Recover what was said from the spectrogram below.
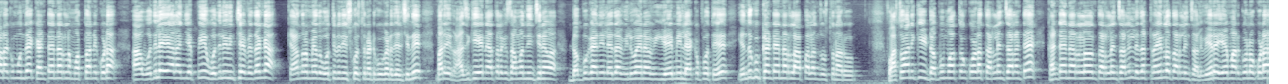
పడకముందే కంటైనర్ల మొత్తాన్ని కూడా వదిలేయాలని చెప్పి వదిలించే విధంగా కేంద్రం మీద ఒత్తిడి తీసుకొస్తున్నట్టు కూడా తెలిసింది. మరి రాజకీయ నేతలకు సంబంధించిన డబ్బు కానీ లేదా విలువైన ఏమీ లేకపోతే ఎందుకు కంటైనర్లు ఆపాలని చూస్తున్నారు? వాస్తవానికి డబ్బు మొత్తం కూడా తరలించాలంటే కంటైనర్లో తరలించాలి లేదా ట్రైన్లో తరలించాలి. వేరే ఏ మార్గంలో కూడా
